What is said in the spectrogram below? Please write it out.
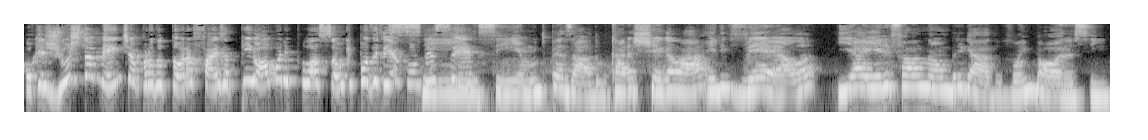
Porque justamente a produtora faz a pior manipulação que poderia acontecer. Sim, sim, é muito pesado. O cara chega lá, ele vê ela, e aí ele fala: não, obrigado, vou embora, assim.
